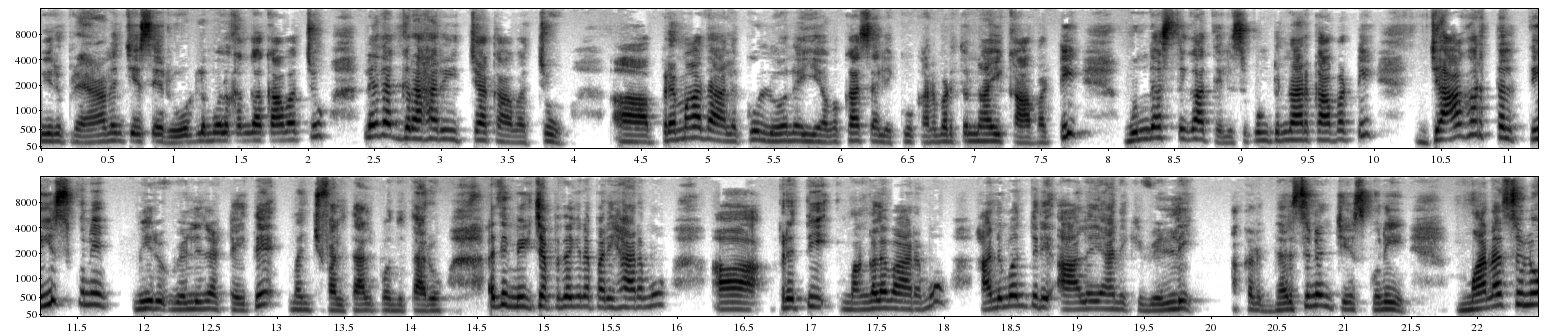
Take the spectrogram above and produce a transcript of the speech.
మీరు ప్రయాణం చేసే రోడ్ల మూలకంగా కావచ్చు లేదా గ్రహరీత్యా కావచ్చు. ప్రమాదాలకు లోనయ్యే అవకాశాలు ఎక్కువ కనబడుతున్నాయి కాబట్టి ముందస్తుగా తెలుసుకుంటున్నారు కాబట్టి జాగ్రత్తలు తీసుకుని మీరు వెళ్ళినట్టయితే మంచి ఫలితాలు పొందుతారు. అది మీకు చెప్పదగిన పరిహారము ప్రతి మంగళవారము హనుమంతుడి ఆలయానికి వెళ్ళి అక్కడ దర్శనం చేసుకుని మనసులో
